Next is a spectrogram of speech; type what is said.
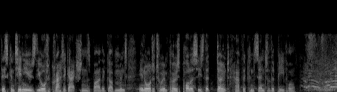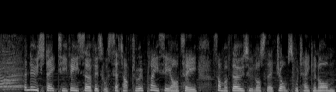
This continues the autocratic actions by the government in order to impose policies that don't have the consent of the people. A new state TV service was set up to replace ERT. Some of those who lost their jobs were taken on,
